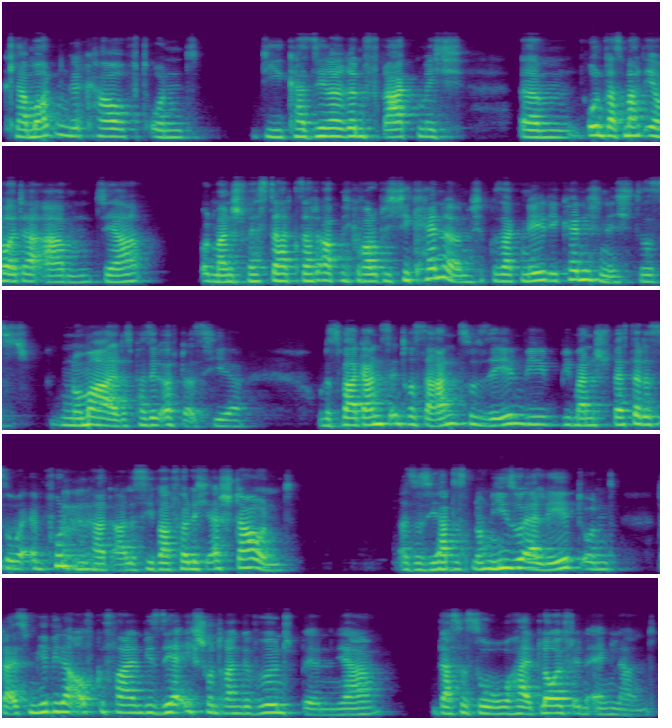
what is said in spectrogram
Klamotten gekauft und die Kassiererin fragt mich, ähm, und was macht ihr heute Abend? Ja. Und meine Schwester hat gesagt, hat mich gefragt, ob ich die kenne. Und ich habe gesagt, nee, die kenne ich nicht. Das ist normal, das passiert öfters hier. Und es war ganz interessant zu sehen, wie, wie meine Schwester das so empfunden hat alles. Sie war völlig erstaunt. Also sie hat es noch nie so erlebt und da ist mir wieder aufgefallen, wie sehr ich schon dran gewöhnt bin, ja, dass es so halt läuft in England.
